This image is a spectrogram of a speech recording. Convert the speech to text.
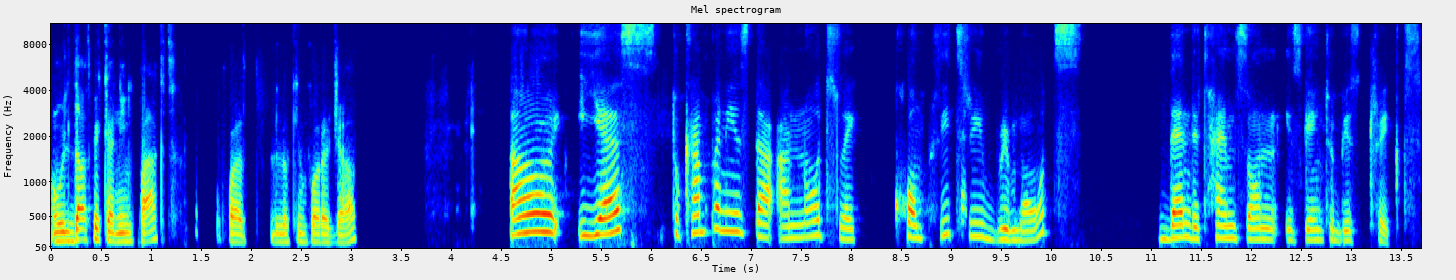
will that make an impact while looking for a job? Oh, yes, to companies that are not like completely remote, then the time zone is going to be strict.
